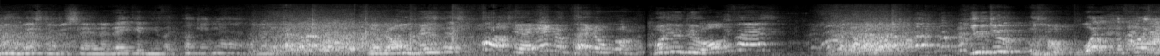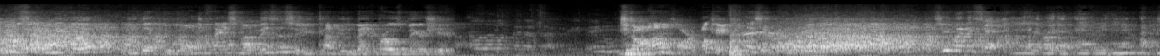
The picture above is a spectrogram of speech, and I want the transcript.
do, miss? You just stand there naked and he's like, Fucking yeah. you have your own business? Fuck yeah, independent woman. What do you do? OnlyFans? you do. What the fuck? You just saying me, bro? You like do OnlyFans small business or you kind of do the Bang Bros bigger shit? A little bit of everything. Yo, I'm hard. Okay, listen. She really said a little bit of everything. What do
